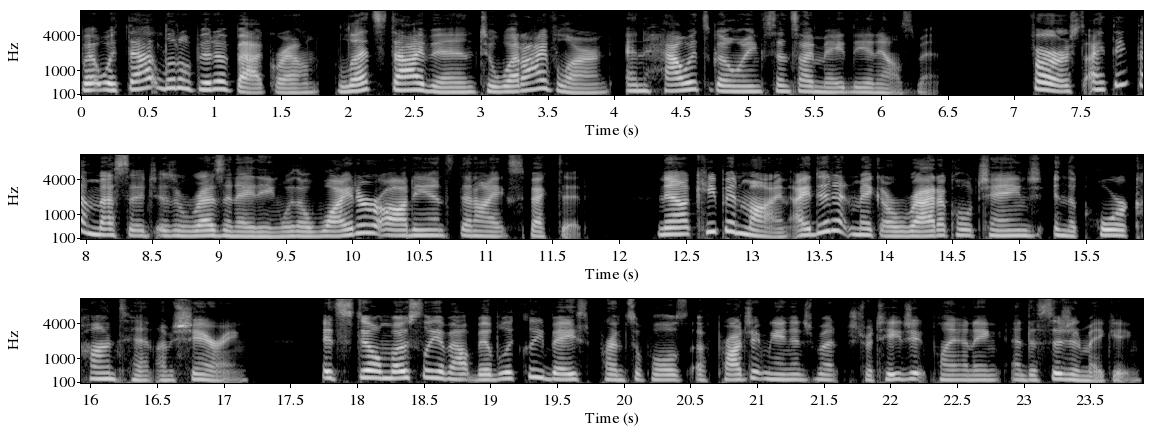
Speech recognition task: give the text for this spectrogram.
but with that little bit of background, let's dive into what I've learned and how it's going since I made the announcement. First, I think the message is resonating with a wider audience than I expected. Now, keep in mind, I didn't make a radical change in the core content I'm sharing. It's still mostly about biblically based principles of project management, strategic planning, and decision making.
